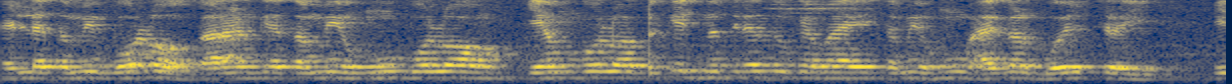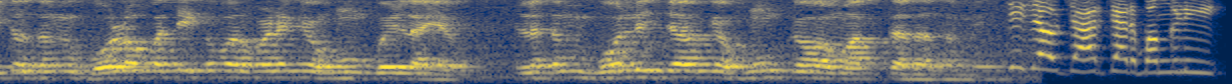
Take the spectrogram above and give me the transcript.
એટલે તમે બોલો, કારણ કે તમે હું બોલો, કેમ બોલો, નક્કી જ નથી રહેતું કે ભાઈ તમે હું આગળ બોલ ઈ. ઈ તો તમે બોલો પછી ખબર પડે કે હું બોલા એમ. એટલે તમે બોલી જ જાઓ કે હું કહેવા માંગતા હતા તમે. જાઓ ચાર ચાર બંગડી.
